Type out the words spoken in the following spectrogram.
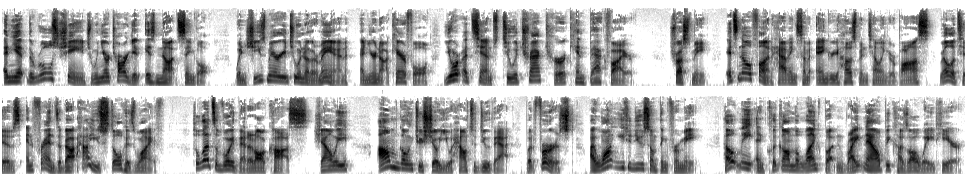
And yet, the rules change when your target is not single. When she's married to another man, and you're not careful, your attempt to attract her can backfire. Trust me, it's no fun having some angry husband telling your boss, relatives, and friends about how you stole his wife. So let's avoid that at all costs, shall we? I'm going to show you how to do that, but first, I want you to do something for me. Help me and click on the like button right now because I'll wait here.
